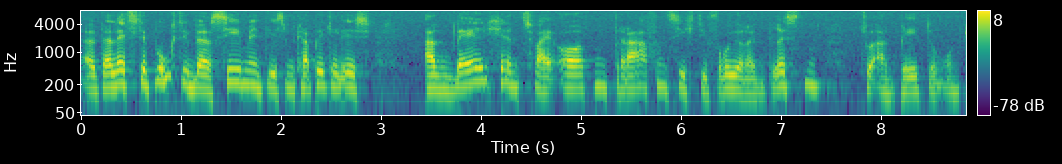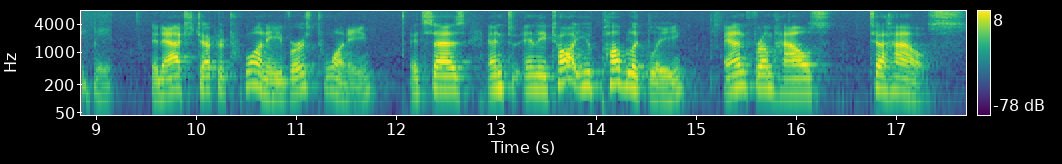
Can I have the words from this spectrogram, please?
äh, der letzte Punkt im Vers 7 in diesem Kapitel ist, an welchen zwei Orten trafen sich die früheren Christen zur Anbetung und Gebet. In Acts chapter 20, verse 20, it says, and, and he taught you publicly and from house to house.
